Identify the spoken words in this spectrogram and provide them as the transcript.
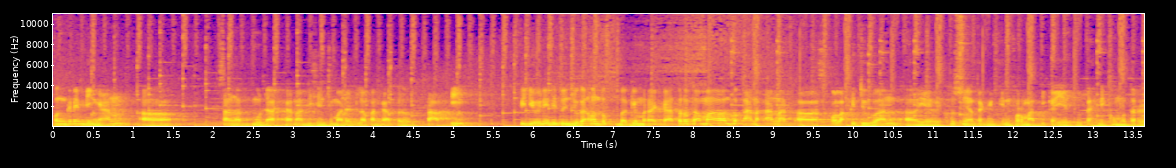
Penggerimpingan uh, sangat mudah karena di sini cuma ada 8 kabel tapi video ini ditunjukkan untuk bagi mereka terutama untuk anak-anak uh, sekolah kejuruan uh, ya khususnya teknik informatika yaitu teknik komputer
